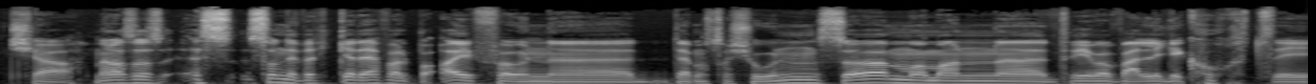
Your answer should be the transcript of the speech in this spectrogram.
Tja. Men altså, sånn det virker i hvert fall på iPhone-demonstrasjonen, så må man eh, drive og velge kort i,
